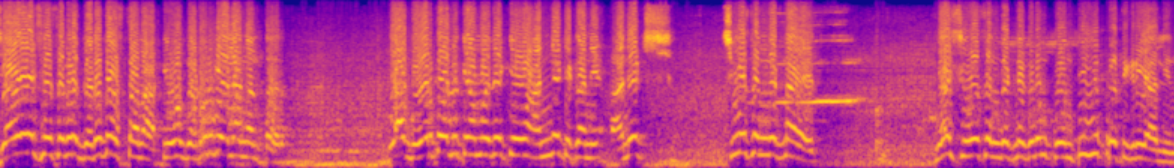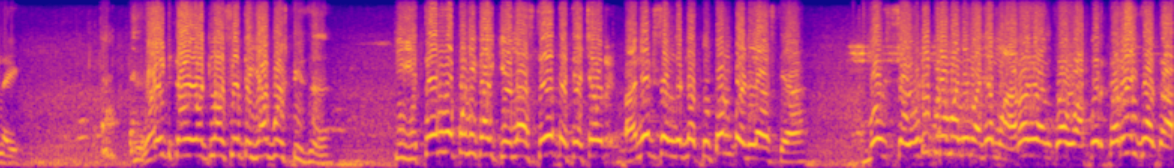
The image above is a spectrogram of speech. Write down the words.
ज्यावेळेस हे सगळं घडत असताना किंवा घडून गेल्यानंतर या भोर तालुक्यामध्ये किंवा अन्य ठिकाणी अनेक शिवसंघटना आहेत. या शिवसंघटनेकडून कोणतीही प्रतिक्रिया आली नाही. वाईट काय वाटलं असेल तर ह्या गोष्टीचं की इतर कोणी काय केलं असतं तर त्याच्यावर अनेक संघटना तुटून पडल्या असत्या. मग सवडीप्रमाणे माझ्या महाराजांचा वापर करायचा का?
